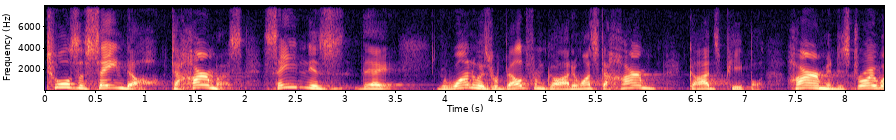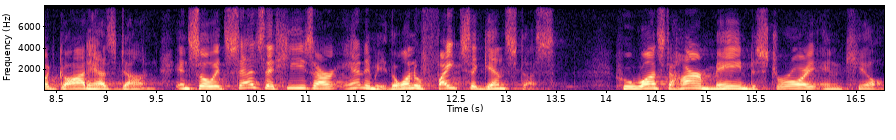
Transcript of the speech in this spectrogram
tools of Satan to, to harm us. Satan is the, the one who has rebelled from God and wants to harm God's people, harm and destroy what God has done. And so it says that he's our enemy, the one who fights against us, who wants to harm, maim, destroy, and kill.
